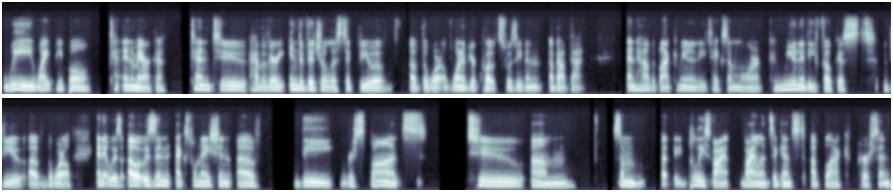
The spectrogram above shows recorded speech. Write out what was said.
we white people t- in America tend to have a very individualistic view of of the world. One of your quotes was even about that and how the Black community takes a more community focused view of the world. And it was, oh, it was an explanation of the response to um, some uh, police vi- violence against a Black person.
